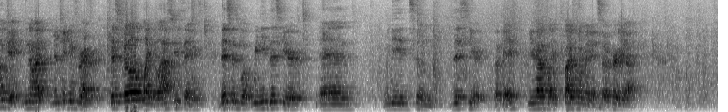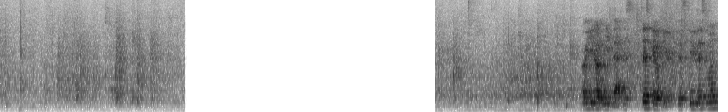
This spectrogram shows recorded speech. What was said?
Okay, you know what? You're taking forever. Just fill out like the last two things. This is what we need this here, and we need some this here. Okay? You have like five more minutes, so hurry up. Oh, you don't need that. Just just go here. Just do this one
